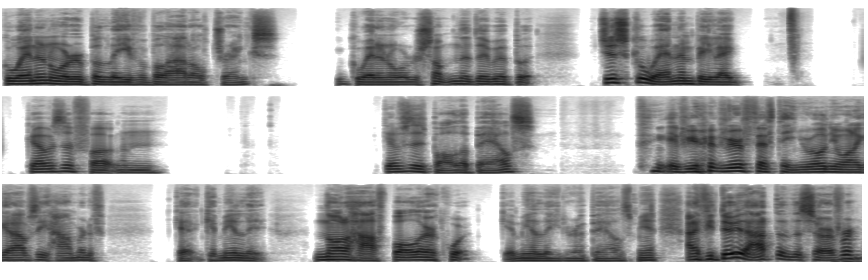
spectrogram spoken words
Go in and order believable adult drinks. Go in and order something to do with, but just go in and be like, give us a fucking, give us this bottle of Bell's. if you're if you're a 15 year old and you want to get absolutely hammered, get give me a not a half ball or a quarter, give me a liter of Bell's, man. And if you do that to the server,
